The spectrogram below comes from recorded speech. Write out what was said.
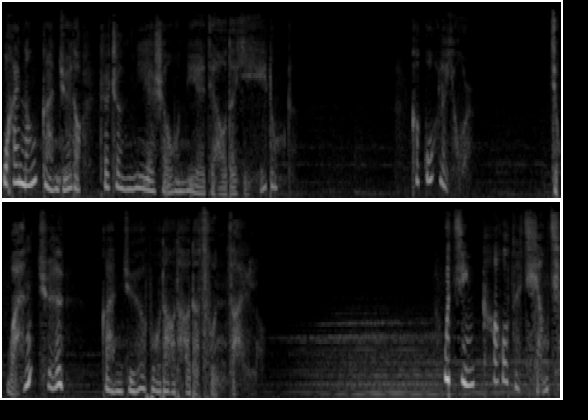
我还能感觉到他正蹑手蹑脚的移动着，可过了一会儿，就完全感觉不到他的存在了。我紧靠在墙角。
